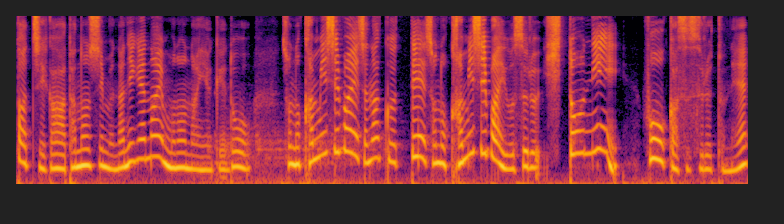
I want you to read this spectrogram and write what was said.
たちが楽しむ何気ないものなんやけどその紙芝居じゃなくってその紙芝居をする人にフォーカスするとね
